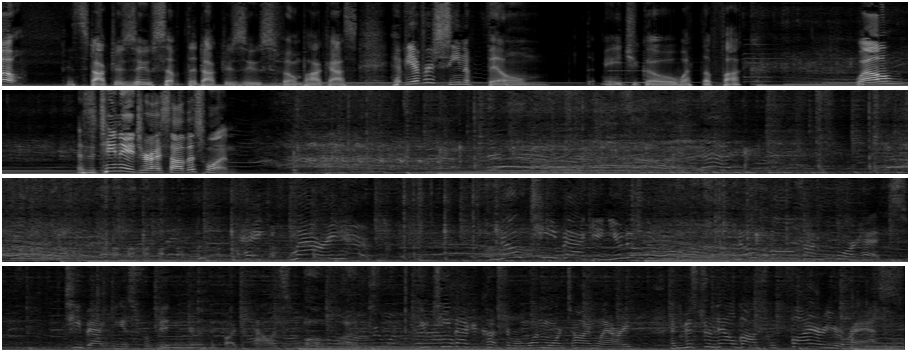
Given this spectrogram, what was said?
Hello, it's Dr. Zeus of the Dr. Zeus Film Podcast. Have you ever seen a film that made you go, what the fuck? Well, as a teenager, I saw this one. Hey, Larry! No teabagging. You know the rules. No balls on foreheads. Teabagging is forbidden here at Fudge Palace. Oh, You teabag a customer one more time, Larry, and Mr. Nelbox will fire your ass.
